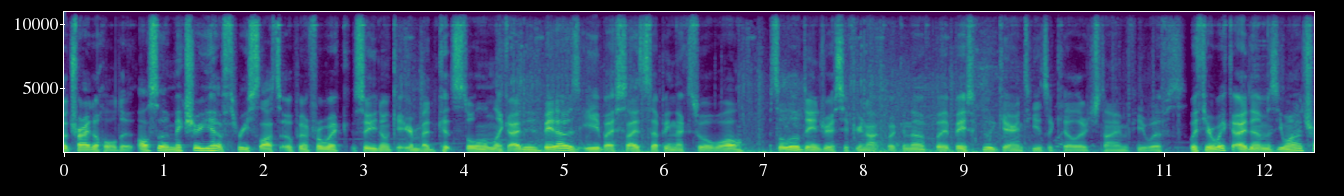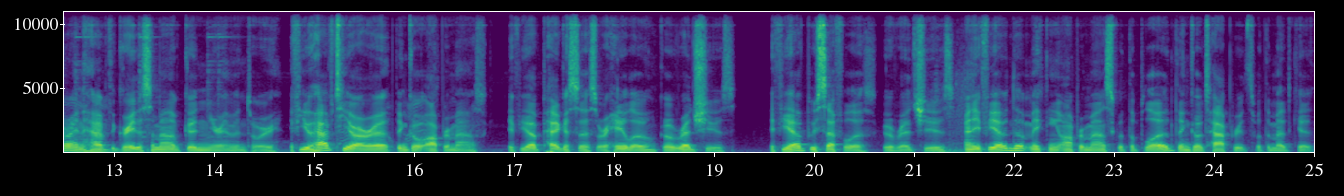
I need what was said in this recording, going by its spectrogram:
but try to hold it. Also, make sure you have three slots open for Wick so you don't get your medkit stolen like I did. Bait out his E by sidestepping next to a wall. It's a little dangerous if you're not quick enough, but it basically guarantees a kill each time if he whiffs. With your Wick items, you want to try and have the greatest amount of good in your inventory. If you have Tiara, then go Opera Mask. If you have Pegasus or Halo, go Red Shoes. If you have Bucephalus, go Red Shoes. And if you end up making Opera Mask with the blood, then go Taproots with the medkit.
